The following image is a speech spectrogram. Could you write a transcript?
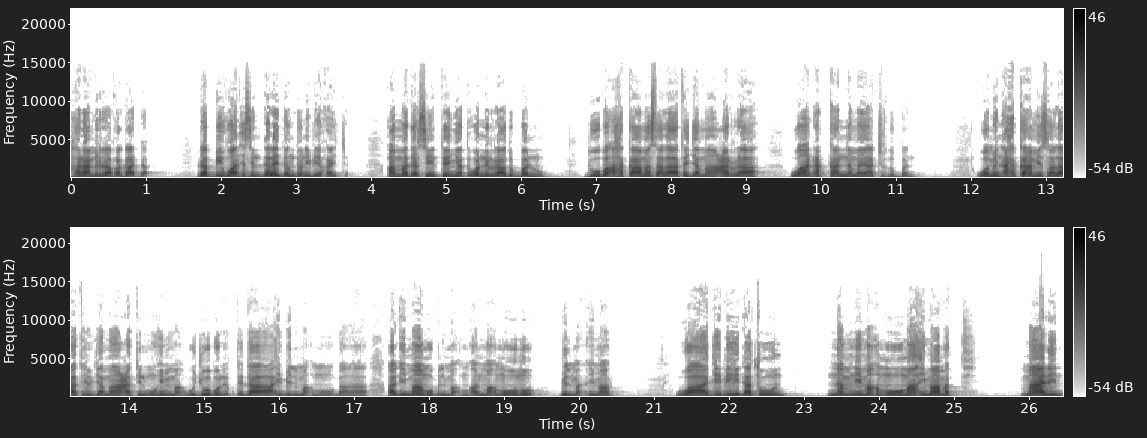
حرام الرافقات ربي وان اسن دلي دندوني بيخايتش. أما درسين تينيت ورن الرادبنو دوبا أحكام صلاة جماعة را وان أكان نما ياتش ومن أحكام صلاة الجماعة المهمة وجوب الاقتداء بالمأموم الإمام بالمأموم المأموم بالإمام واجب هدأتون نمني مأمومة إمامت. مال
